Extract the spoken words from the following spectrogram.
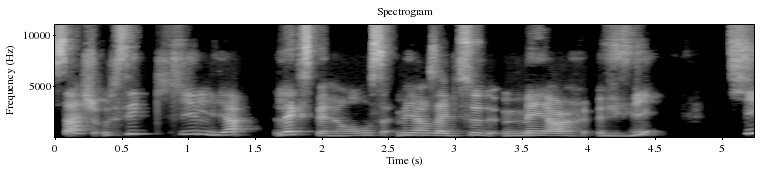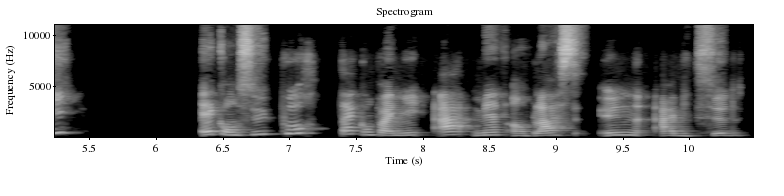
sache aussi qu'il y a l'expérience Meilleures habitudes, meilleure vie qui est conçue pour t'accompagner à mettre en place une habitude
